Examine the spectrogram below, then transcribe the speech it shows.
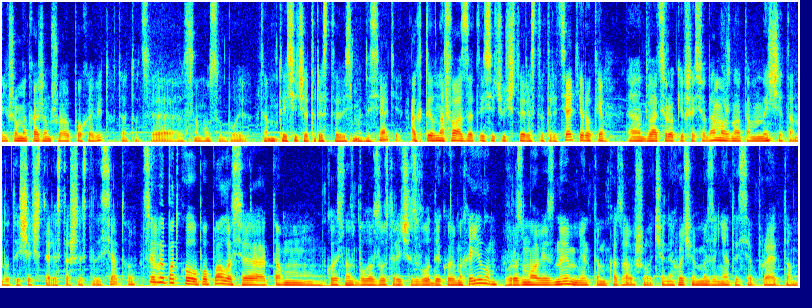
якщо ми кажемо, що епоха Вітовта, то це само собою там 1380-ті. Активна фаза 1430-ті роки. 20 років ще сюди можна там нижче, там до 1460-го. Це випадково попалося. Там колись у нас була зустріч з Владикою Михаїлом. В розмові з ним він там казав, що чи не хочемо ми зайнятися проектом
